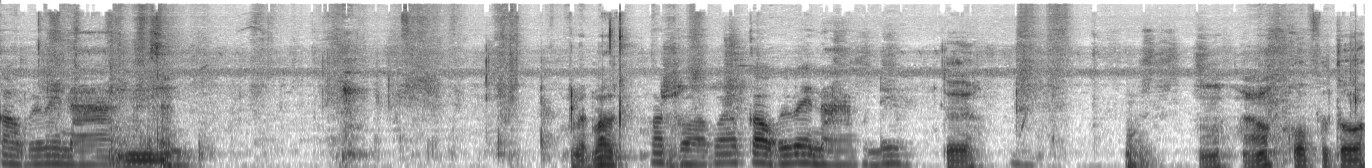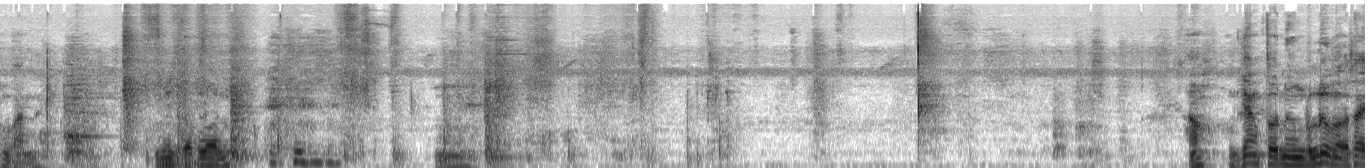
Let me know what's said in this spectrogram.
เก้าไปไว้หน้าซั่นเหมือนว่าพอดบอกว่าเอาเก้าไปไว้หน้าพุ่นเด้อเจออืมเอาครบตัวหวานเลยมีตกหล่นอืมเอาย่างตัวหนึ่งบนเรื่องเราใส่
